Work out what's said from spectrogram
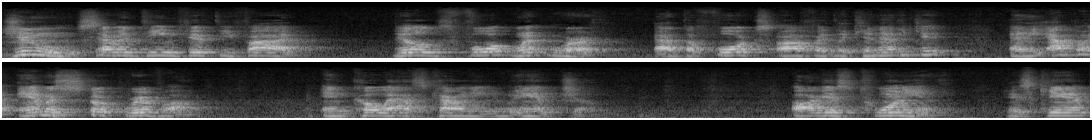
June 1755 builds Fort Wentworth at the forks off of the Connecticut and the upper Ammonoosuc River in Coos County, New Hampshire. August 20th, his camp,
